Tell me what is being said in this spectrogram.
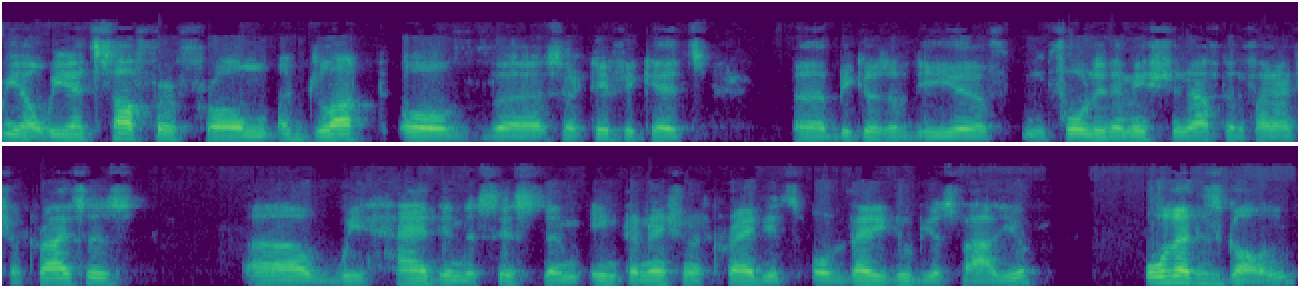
you know we had suffered from a glut of uh, certificates uh, because of the uh, fall in emission after the financial crisis. Uh, we had in the system international credits of very dubious value. All that is gone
